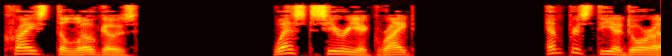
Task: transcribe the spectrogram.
Christ the Logos. West Syriac Rite. Empress Theodora.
